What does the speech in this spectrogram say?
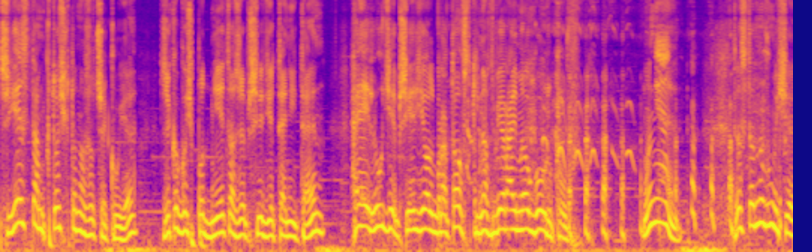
czy jest tam ktoś, kto nas oczekuje? Że kogoś podnieca, że przyjedzie ten i ten? Hej, ludzie, przyjedzie Olbratowski, nazbierajmy ogórków. No nie. Zastanówmy się,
